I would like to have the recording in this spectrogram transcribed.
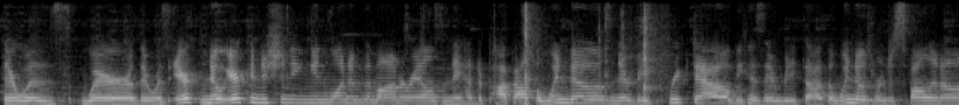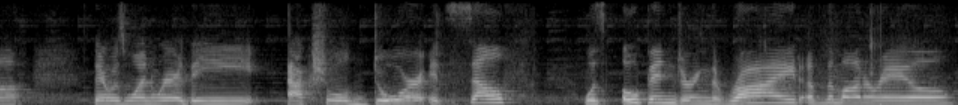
there was where there was air, no air conditioning in one of the monorails, and they had to pop out the windows, and everybody freaked out because everybody thought the windows were just falling off. There was one where the actual door itself was open during the ride of the monorail.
